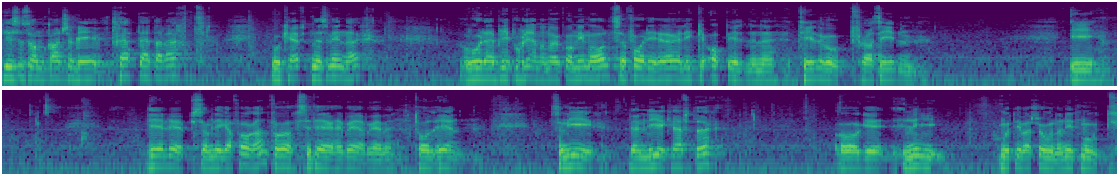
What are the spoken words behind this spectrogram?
disse som kanskje blir trette etter hvert, hvor kreftene svinner og hvor det blir problemer med å komme i mål, så får de høre like oppildnende tilrop fra siden i det løp som ligger foran, for å sitere Hebreabrevet 12.1, som gir dem nye krefter og ny motivasjon og nytt mot.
